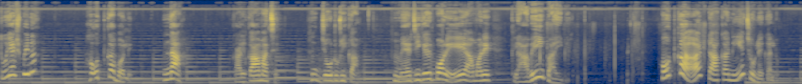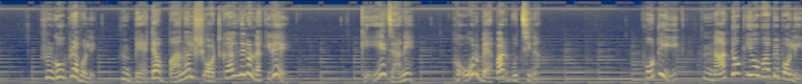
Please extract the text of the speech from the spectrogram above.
তুই আসবি না? হোৎকা বলে, না, কাল কাম আছে, জরুরি কাম, ম্যাজিকের পরে আমারে ক্লাবেই পাইবি। হোৎকা টাকা নিয়ে চলে গেল। গোবরা বলে বেটা বাঙাল শর্টকাল দিল নাকি রে? কে জানে, ওর ব্যাপার বুঝছি না। ফটিক নাটকীয় ভাবে বলে,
